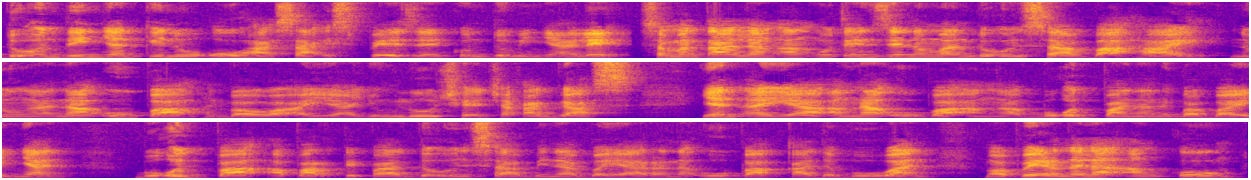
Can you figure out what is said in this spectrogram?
doon din yan kinukuha sa espese condominiale. Samantalang ang utense naman doon sa bahay, nung ah, naupa, halimbawa ay ah, yung luce at saka gas, yan ay ah, ang naupa ang ah, bukod pa na nagbabayad niyan. Bukod pa, aparte pa doon sa binabayaran na upa kada buwan. Mapera na lang kung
